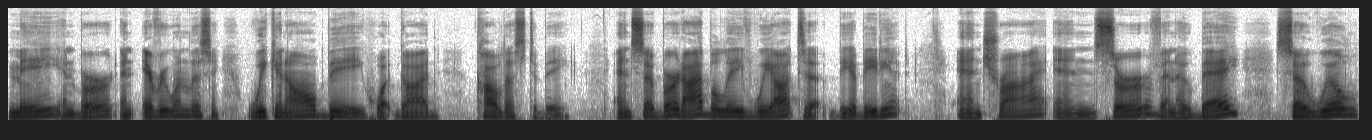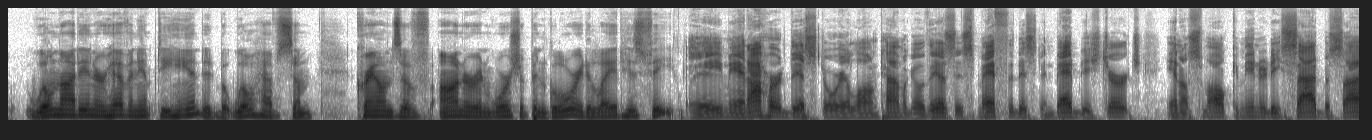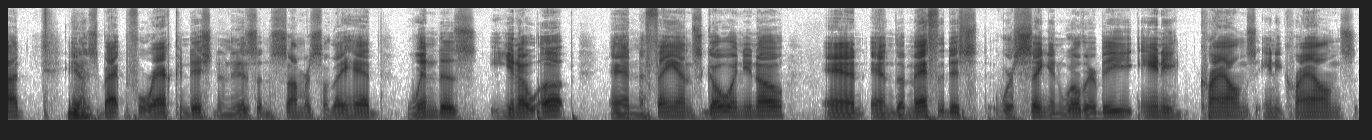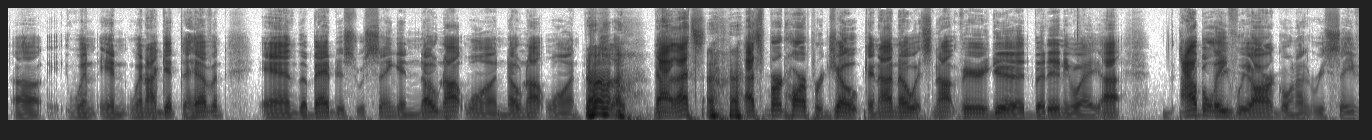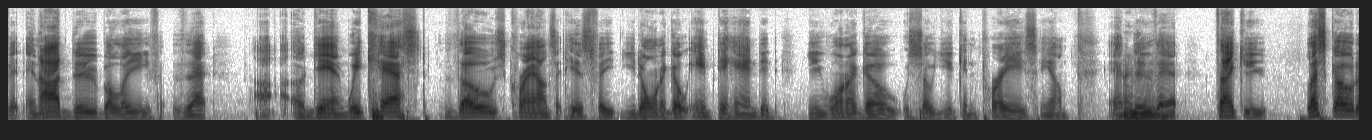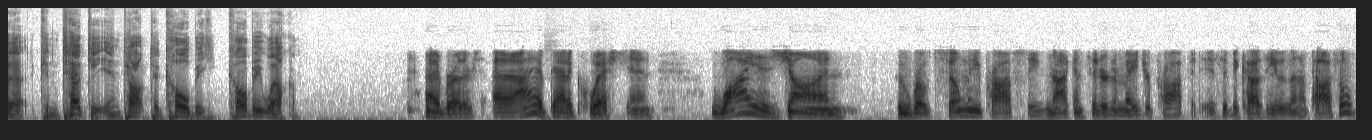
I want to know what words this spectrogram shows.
me and Bert and everyone listening, we can all be what God called us to be. And so, Bert, I believe we ought to be obedient and try and serve and obey. So we'll we'll not enter heaven empty-handed, but we'll have some crowns of honor and worship and glory to lay at his feet. Amen. I heard this story a long time ago. There's this Methodist and Baptist church in a small community side by side. And Yeah. it's back before air conditioning. It is in the summer, so they had windows, you know, up and the fans going, you know. And and the Methodists were singing, "Will there be any crowns? Any crowns uh, when in when I get to heaven?" And the Baptists was singing, "No, not one. No, not one." So, now that's that's Bert Harper joke, and I know it's not very good, but anyway, I I believe we are going to receive it, and I do believe that uh, again we cast those crowns at His feet. You don't want to go empty-handed. You want to go so you can praise Him and do that. Thank you. Let's go to Kentucky and talk to Colby. Colby, welcome. Hi, brothers. Uh, I have got a question. Why is John, who wrote so many prophecies, not considered a major prophet? Is it because he was an apostle?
